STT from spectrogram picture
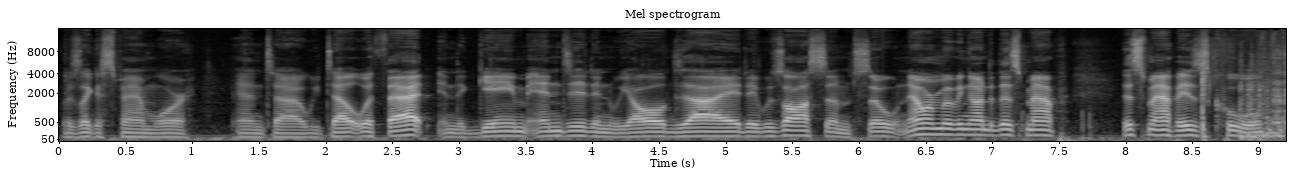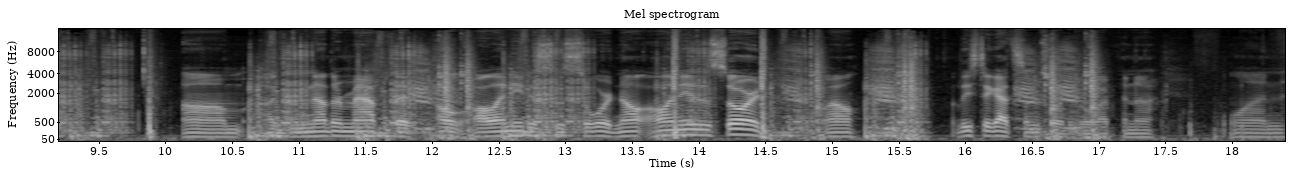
It was like a spam war. And uh, we dealt with that, and the game ended, and we all died. It was awesome. So now we're moving on to this map. This map is cool. Um, another map that, oh, all I need is the sword. No, all I need is a sword. Well, at least I got some sort of a weapon. Uh, one,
